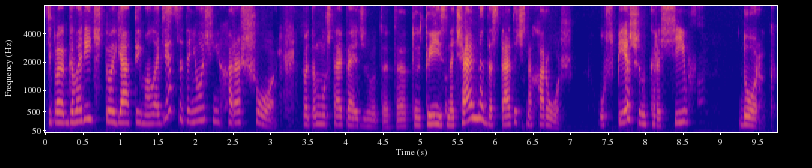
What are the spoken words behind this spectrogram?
Типа говорить, что я ты молодец, это не очень хорошо, потому что, опять же, вот это, ты, ты изначально достаточно хорош, успешен, красив, дорог.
